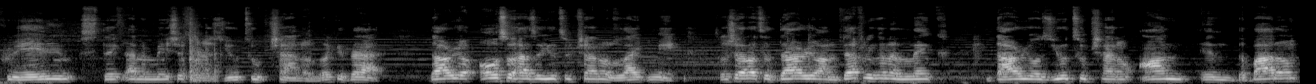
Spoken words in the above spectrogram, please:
creating stick animation for his YouTube channel. Look at that. Dario also has a YouTube channel like me. So shout out to Dario. I'm definitely gonna link Dario's YouTube channel on in the bottom.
